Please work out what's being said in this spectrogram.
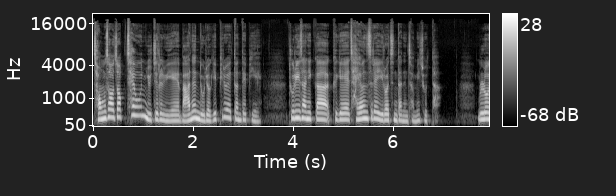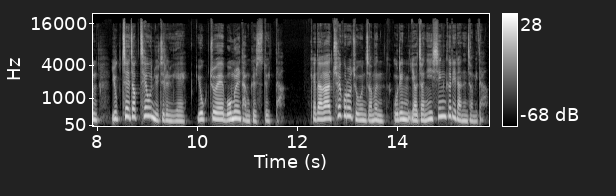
정서적 체온 유지를 위해 많은 노력이 필요했던 데 비해 둘이 사니까 그게 자연스레 이루어진다는 점이 좋다. 물론 육체적 체온 유지를 위해 욕조에 몸을 담글 수도 있다. 게다가 최고로 좋은 점은 우린 여전히 싱글이라는 점이다.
